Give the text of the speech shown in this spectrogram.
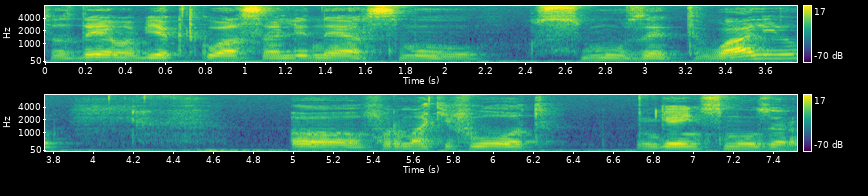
Создаємо об'єкт класа linear smooth, smoothed value о, в форматі float gain smoother.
